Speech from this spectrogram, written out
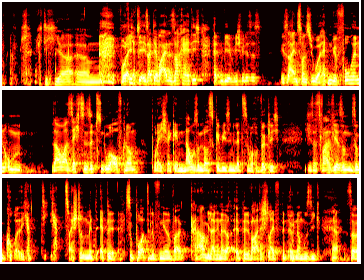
Richtig hier. Ähm, Bruder, ich, dir- ich sag dir aber eine Sache, hätte ich, hätten wir, wie spät ist es? Es ist 21 Uhr. Hätten wir vorhin um, sagen wir mal, 16, 17 Uhr aufgenommen, Bruder, ich wäre genauso lost gewesen wie letzte Woche, wirklich. Ich, das war wieder so ein, so ein, ich habe ich hab zwei Stunden mit Apple Support telefoniert und war, keine Ahnung, wie lange eine Apple Warteschleife mit irgendeiner Musik. Ja. So.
